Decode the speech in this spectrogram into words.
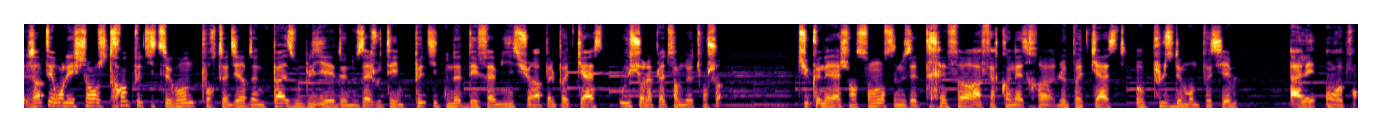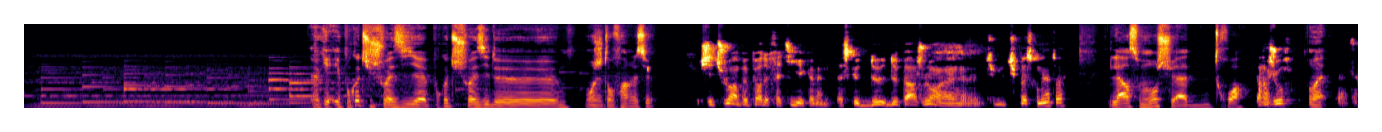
J'interromps l'échange 30 petites secondes pour te dire de ne pas oublier de nous ajouter une petite note des familles sur Apple Podcast ou sur la plateforme de ton choix. Tu connais la chanson, ça nous aide très fort à faire connaître euh, le podcast au plus de monde possible. Allez, on reprend. Ok. Et pourquoi tu choisis, euh, pourquoi tu choisis de manger ton pain là-dessus J'ai toujours un peu peur de fatiguer quand même, parce que deux, deux par jour. Euh, tu, tu poses combien toi? Là en ce moment, je suis à trois par jour. Ouais. Attends,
